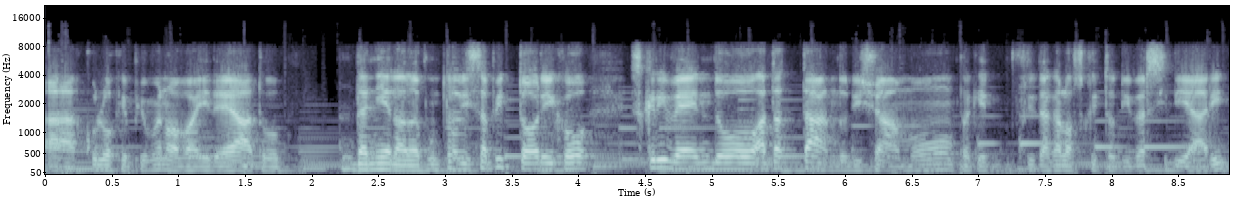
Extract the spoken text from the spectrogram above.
a quello che più o meno aveva ideato Daniela dal punto di vista pittorico, scrivendo, adattando, diciamo, perché Frida Kahlo ha scritto diversi diari,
